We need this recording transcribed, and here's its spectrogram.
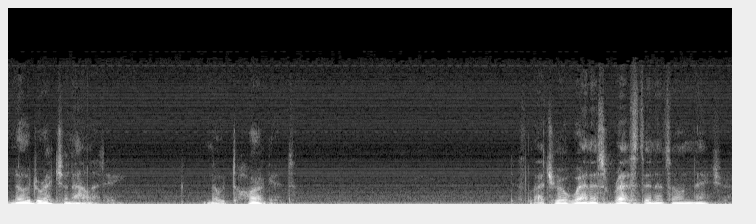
No directionality, no target, let your awareness rest in its own nature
